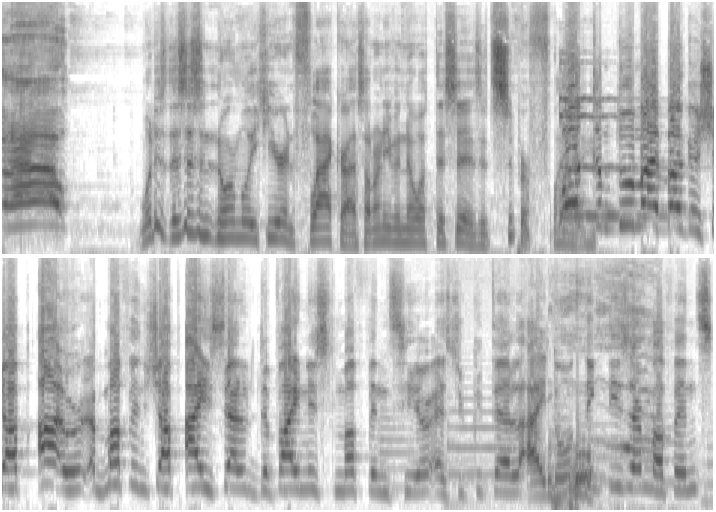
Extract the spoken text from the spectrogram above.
Ow! What is this? Isn't normally here in Flatgrass. I don't even know what this is. It's super flat. Welcome to my burger shop, uh, or muffin shop. I sell the finest muffins here. As you could tell, I don't think these are muffins.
